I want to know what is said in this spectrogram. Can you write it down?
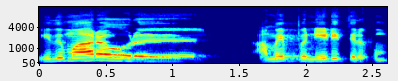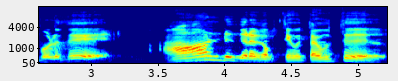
இது மாற ஒரு அமைப்பு நீடித்திருக்கும் பொழுது ஆண்டு கிரகத்தை தவிர்த்து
